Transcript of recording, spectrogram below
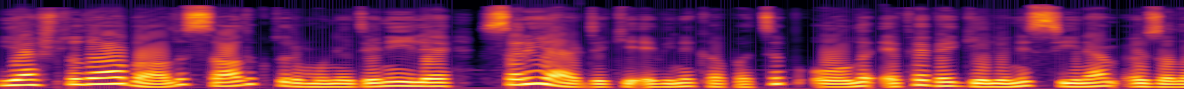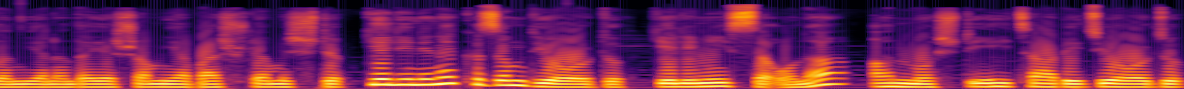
Yaşlılığa bağlı sağlık durumu nedeniyle Sarıyer'deki evini kapatıp oğlu Efe ve gelini Sinem Özal'ın yanında yaşamaya başlamıştı. Gelinine kızım diyordu. Gelini ise ona Annoş diye hitap ediyordu.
